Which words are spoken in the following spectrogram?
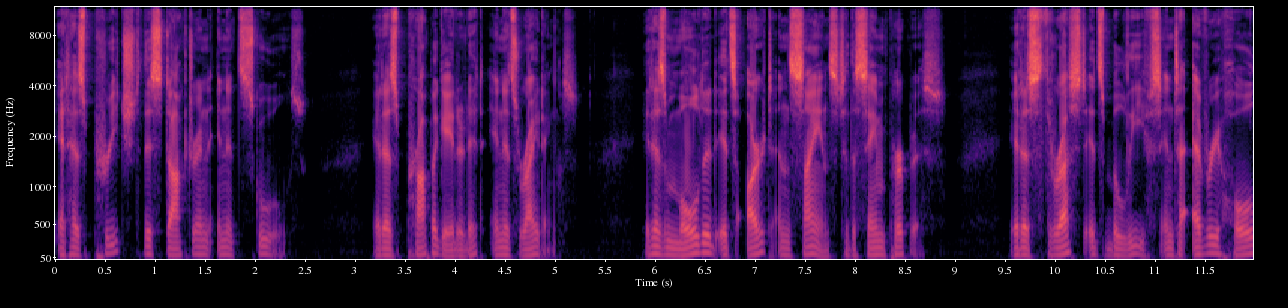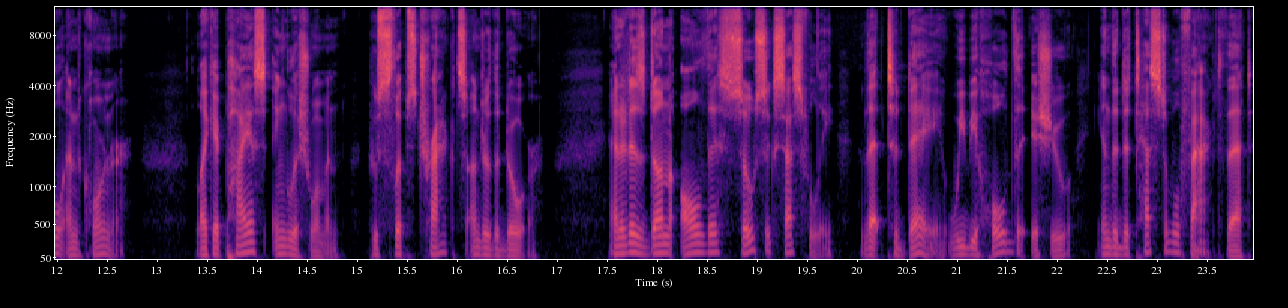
It has preached this doctrine in its schools. It has propagated it in its writings. It has molded its art and science to the same purpose. It has thrust its beliefs into every hole and corner, like a pious Englishwoman who slips tracts under the door. And it has done all this so successfully that today we behold the issue in the detestable fact that,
